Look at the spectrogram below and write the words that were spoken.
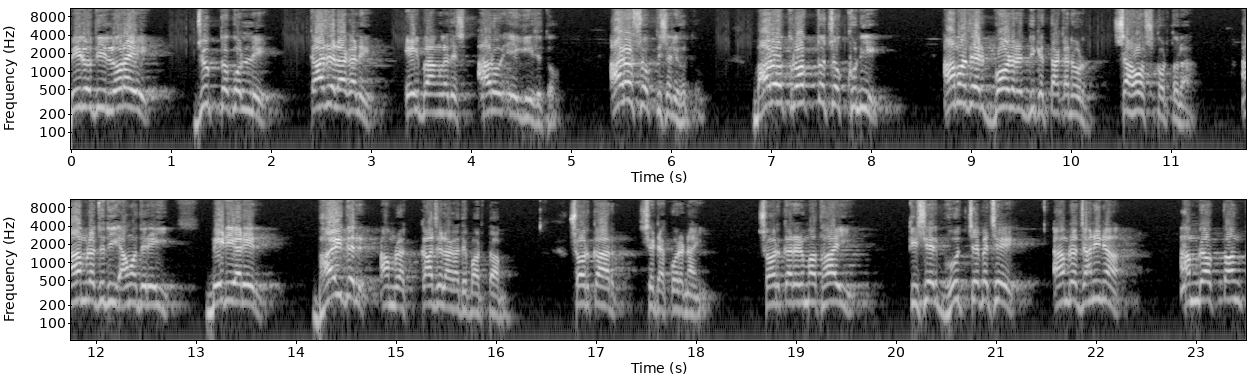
বিরোধী লড়াইয়ে যুক্ত করলে কাজে লাগালে এই বাংলাদেশ আরও এগিয়ে যেত, আরও শক্তিশালী হতো। ভারত রক্ত চক্ষু নিয়ে আমাদের বর্ডারের দিকে তাকানোর সাহস করতো না। আমরা যদি আমাদের এই বেরিয়ারের ভাইদের আমরা কাজে লাগাতে পারতাম, সরকার সেটা করে নাই। সরকারের মাথায় কিসের ভূত চেপেছে আমরা জানি না। আমরা অত্যন্ত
